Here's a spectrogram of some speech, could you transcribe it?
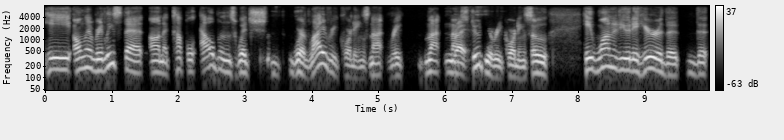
he only released that on a couple albums, which were live recordings, not re- not not Right. studio recordings. So he wanted you to hear the the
